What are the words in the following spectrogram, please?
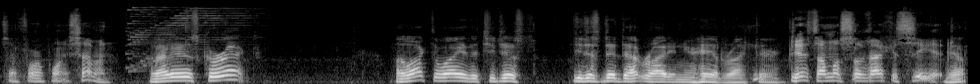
So 4.7. That is correct. I like the way that you just you just did that right in your head right there. Yes, almost like I could see it. Yep.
